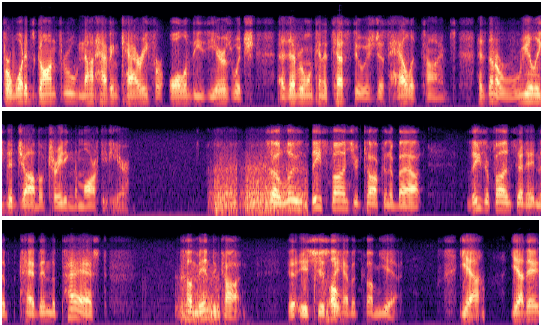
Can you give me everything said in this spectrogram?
for what it's gone through, not having carry for all of these years, which, as everyone can attest to, is just hell at times, has done a really good job of trading the market here. So, Lou, these funds you're talking about, these are funds that in the, have in the past come into cotton. It's just Oh. they haven't come yet. Yeah, yeah, they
